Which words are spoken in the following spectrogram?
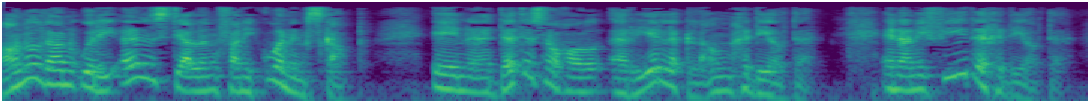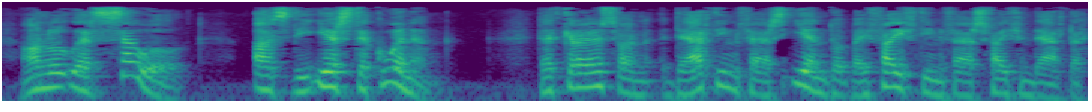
handel dan oor die instelling van die koningskap. En uh, dit is nogal 'n redelik lang gedeelte. En dan die vierde gedeelte handel oor Saul as die eerste koning. Dit kry ons van 13 vers 1 tot by 15 vers 35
